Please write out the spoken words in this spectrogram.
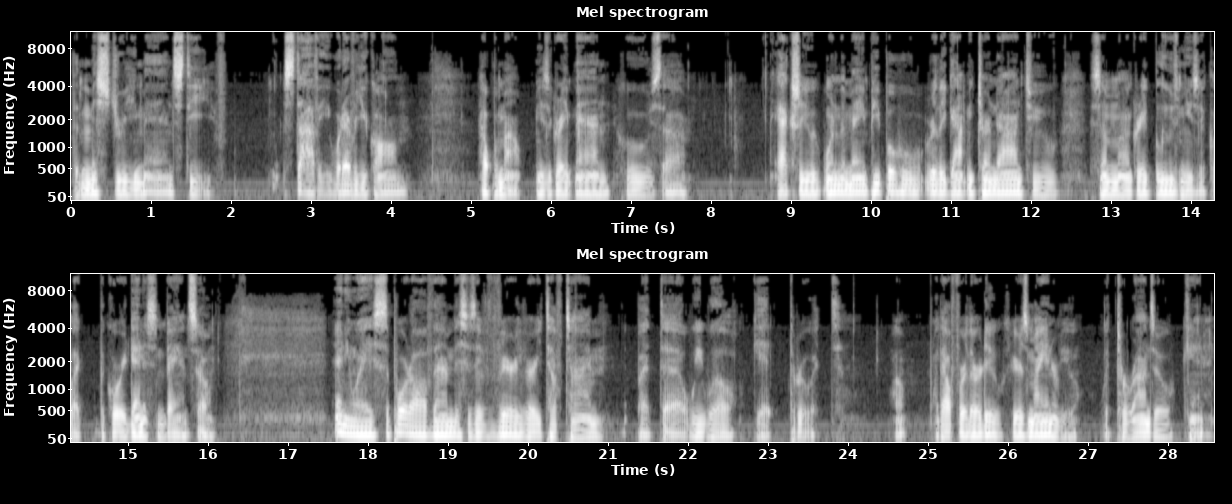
the mystery man Steve, Stavi, whatever you call him. Help him out. He's a great man who's uh, actually one of the main people who really got me turned on to some uh, great blues music like the Corey Dennison band. So, anyway, support all of them. This is a very, very tough time, but uh, we will get through it. Well, without further ado, here's my interview with Toronzo Cannon.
